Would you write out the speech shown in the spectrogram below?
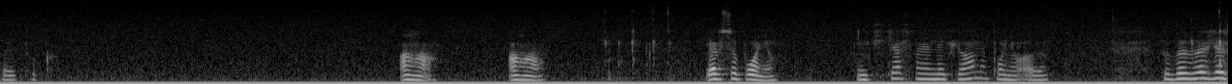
феток. Ага. Ага. Я все понял. Якщо чесно, я ніфіга не понял, але. Вигляд,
